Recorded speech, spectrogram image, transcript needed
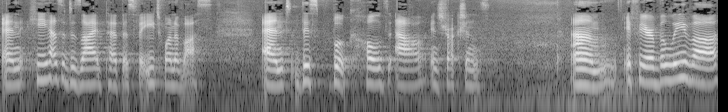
and he has a desired purpose for each one of us. And this book holds our instructions. Um, if you're a believer,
